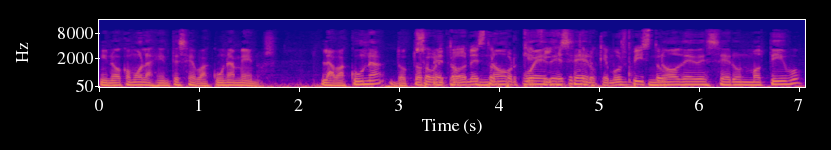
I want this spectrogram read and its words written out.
y no cómo la gente se vacuna menos. La vacuna, doctor Sobre Petro, todo, Néstor, no porque puede que ser, lo que hemos visto- no debe ser un motivo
